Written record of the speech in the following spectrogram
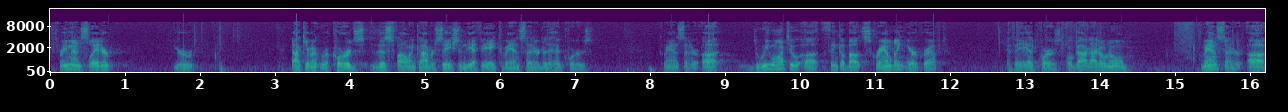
Three minutes later, your document records this following conversation the FAA command center to the headquarters. Command center, uh, do we want to uh, think about scrambling aircraft? FAA headquarters, oh God, I don't know. Command center, uh,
